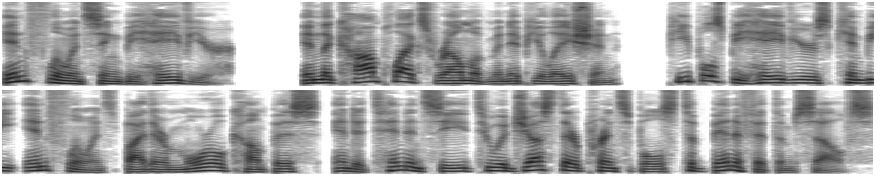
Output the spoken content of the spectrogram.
Influencing behavior. In the complex realm of manipulation, people's behaviors can be influenced by their moral compass and a tendency to adjust their principles to benefit themselves.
